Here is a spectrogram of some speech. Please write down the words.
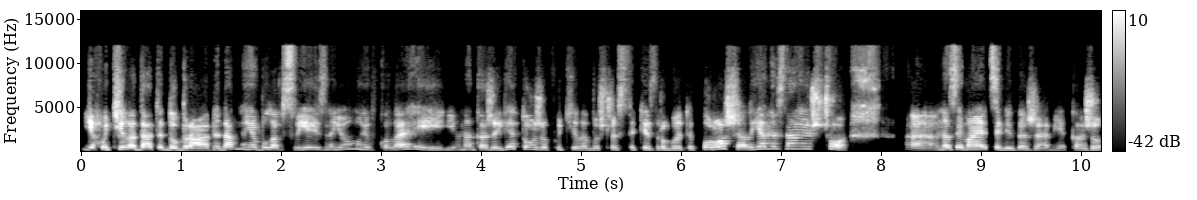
я хотіла дати добра. Недавно я була в своєї знайомої в колеги, і вона каже: Я теж хотіла би щось таке зробити хороше, але я не знаю, що. Е, Вона займається візажем. Я кажу:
